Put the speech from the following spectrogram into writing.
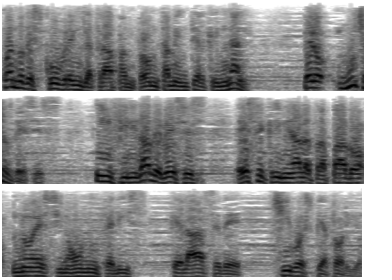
cuando descubren y atrapan prontamente al criminal. Pero muchas veces, infinidad de veces, ese criminal atrapado no es sino un infeliz que la hace de chivo expiatorio.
